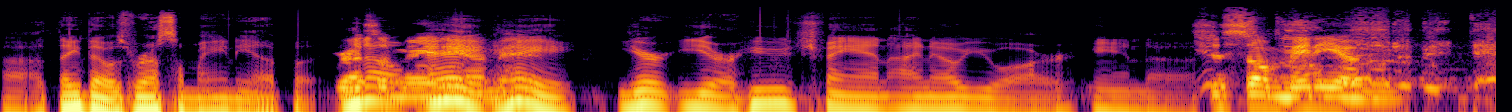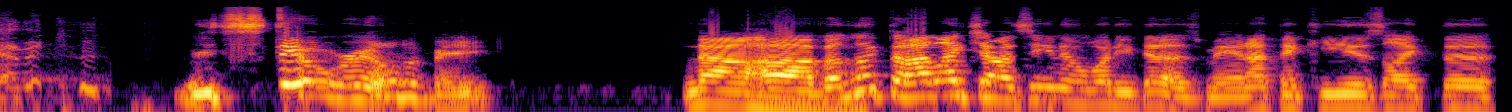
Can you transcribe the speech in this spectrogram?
Uh, I think that was WrestleMania, but you know, WrestleMania, hey, man. hey, you're you're a huge fan. I know you are, and uh, Just so many of them. Damn it, It's still real to me. No, uh, but look though, I like John Cena and what he does, man. I think he is like the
